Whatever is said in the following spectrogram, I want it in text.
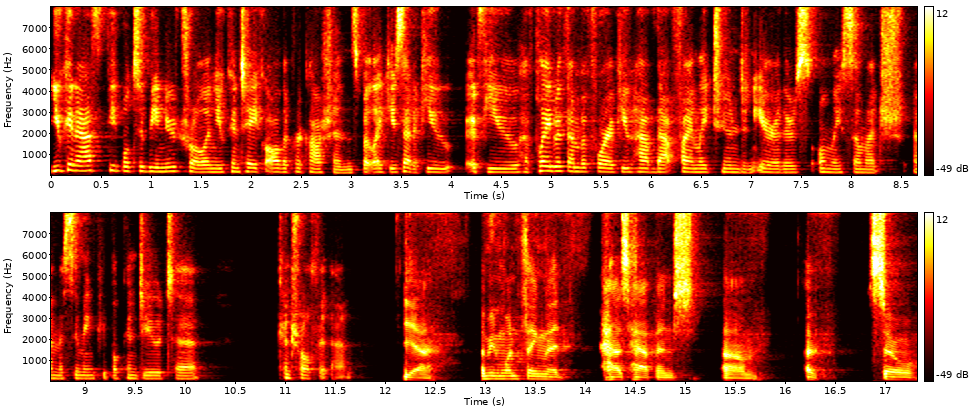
you can ask people to be neutral and you can take all the precautions but like you said if you if you have played with them before if you have that finely tuned an ear there's only so much i'm assuming people can do to control for that. Yeah. I mean one thing that has happened um I've, so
